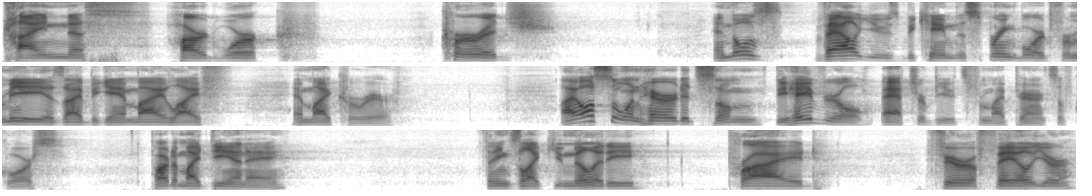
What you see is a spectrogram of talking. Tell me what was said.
kindness, hard work, courage. And those values became the springboard for me as I began my life and my career. I also inherited some behavioral attributes from my parents, of course, part of my DNA. Things like humility, pride, fear of failure,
